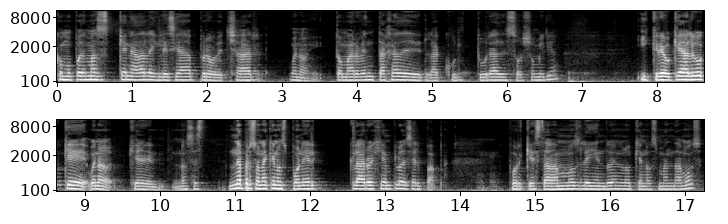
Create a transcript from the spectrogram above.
¿Cómo puede más que nada la iglesia aprovechar, bueno, y tomar ventaja de la cultura de social media? Y creo que algo que, bueno, que nos es, una persona que nos pone el claro ejemplo es el Papa. Porque estábamos leyendo en lo que nos mandamos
